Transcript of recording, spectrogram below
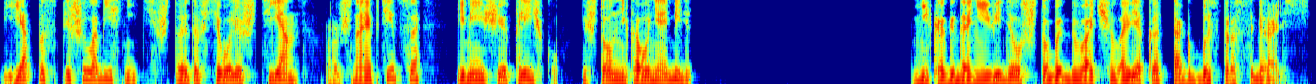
я поспешил объяснить, что это всего лишь Тьян, ручная птица, имеющая кличку, и что он никого не обидит. Никогда не видел, чтобы два человека так быстро собирались.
